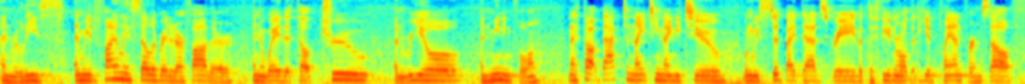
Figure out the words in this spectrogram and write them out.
and release. And we had finally celebrated our father in a way that felt true and real and meaningful. And I thought back to 1992 when we stood by Dad's grave at the funeral that he had planned for himself,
